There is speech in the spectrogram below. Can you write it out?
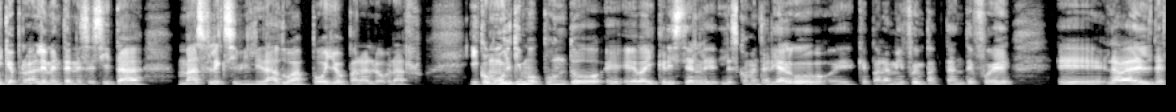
y que probablemente necesita más flexibilidad o apoyo para lograrlo. Y como último punto, eh, Eva y Cristian, les comentaría algo eh, que para mí fue impactante, fue la verdad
